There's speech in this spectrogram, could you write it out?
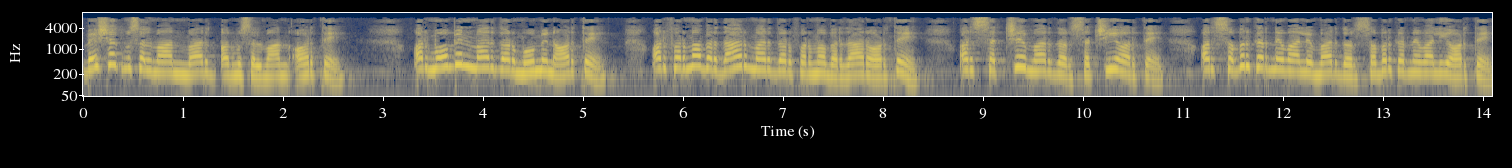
بے شک مسلمان مرد اور مسلمان عورتیں اور مومن مرد اور مومن عورتیں اور فرما بردار مرد اور فرما بردار عورتیں، اور سچے مرد اور سچی عورتیں، اور صبر کرنے والے مرد اور صبر کرنے والی عورتیں،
